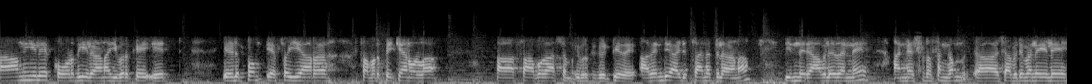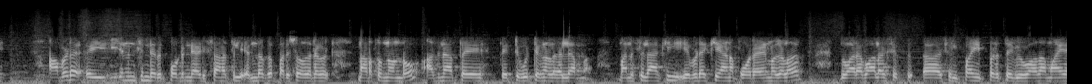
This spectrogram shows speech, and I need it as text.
റാന്നിയിലെ കോടതിയിലാണ് ഇവർക്ക് എളുപ്പം എഫ്ഐആർ സമർപ്പിക്കാനുള്ള ആ, സാവകാശം ഇവർക്ക് കിട്ടിയത്. അതിന്റെ അടിസ്ഥാനത്തിലാണ് ഇന്ന് രാവിലെ തന്നെ അന്വേഷണ സംഘം ശബരിമലയിലെ അവിടെ ഈ വിജിലൻസിന്റെ റിപ്പോർട്ടിന്റെ അടിസ്ഥാനത്തിൽ എന്തൊക്കെ പരിശോധനകൾ നടത്തുന്നുണ്ടോ? അതിനകത്തെ തെറ്റുകുറ്റങ്ങളെല്ലാം മനസ്സിലാക്കി എവിടെയൊക്കെയാണ് പോരായ്മകൾ ദ്വാരപാല ശില്പ- ഇപ്പോഴത്തെ വിവാദമായ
